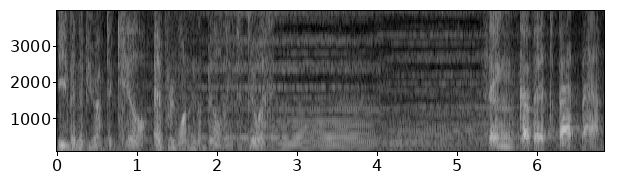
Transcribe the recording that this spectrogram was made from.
Even if you have to kill everyone in the building to do it? Think of it, Batman.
